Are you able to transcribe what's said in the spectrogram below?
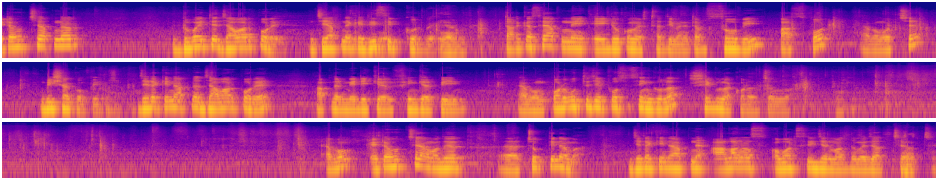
এটা হচ্ছে আপনার দুবাইতে যাওয়ার পরে যে আপনাকে রিসিভ করবে। তার কাছে আপনি এই ডকুমেন্টসটা দিবেন। এটা ছবি, পাসপোর্ট এবং হচ্ছে ভিসা কপি। যেটা কিনা আপনার যাওয়ার পরে আপনার মেডিকেল ফিঙ্গারপ্রিন্ট এবং পরবর্তী যে প্রসেসিংগুলো সেগুলো করার জন্য। এবং এটা হচ্ছে আমাদের চুক্তিনামা। যেটা কিনা আপনি আলানাস ওভার সিরিজের মাধ্যমে আচ্ছা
